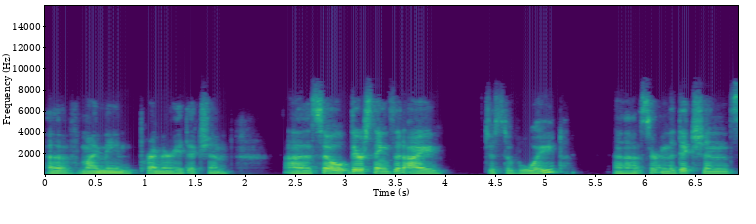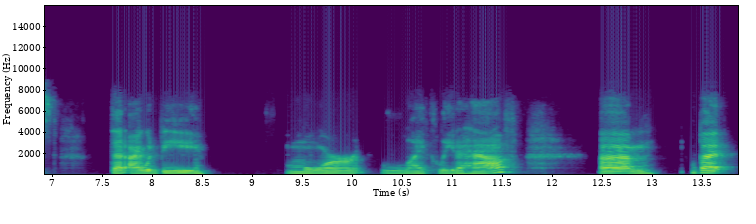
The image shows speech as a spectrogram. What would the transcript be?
of my main primary addiction. Uh, so there's things that I just avoid, uh, certain addictions that I would be more likely to have. Um, but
